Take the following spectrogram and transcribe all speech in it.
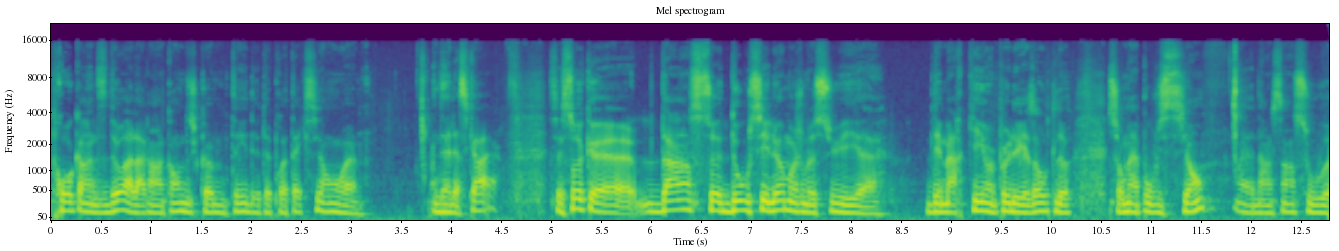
trois candidats à la rencontre du comité de, protection de l'ESCAR. C'est sûr que dans ce dossier-là, moi, je me suis démarqué un peu des autres sur ma position, dans le sens où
